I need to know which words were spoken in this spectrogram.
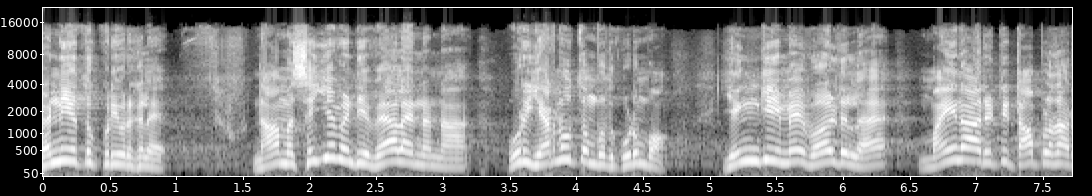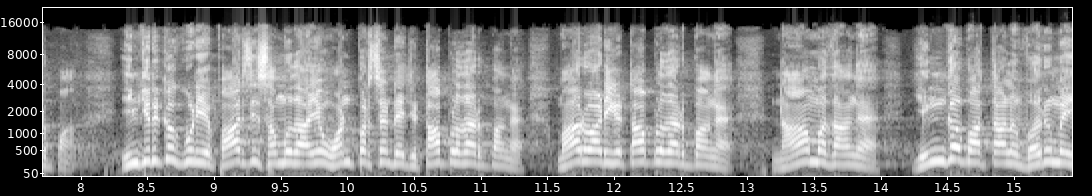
கண்ணியத்துக்குரியவர்களே நாம் செய்ய வேண்டிய வேலை என்னென்னா ஒரு இரநூத்தம்பது குடும்பம். எங்கேயுமே வேர்ல்டில் மைனாரிட்டி டாப்பில் தான் இருப்பான். இங்கே இருக்கக்கூடிய பார்சி சமுதாயம் ஒன் பர்சன்டேஜ் டாப்பில் தான் இருப்பாங்க. மார்வாடிகள் டாப்பில் தான் இருப்பாங்க. நாம தாங்க எங்கே பார்த்தாலும் வறுமை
